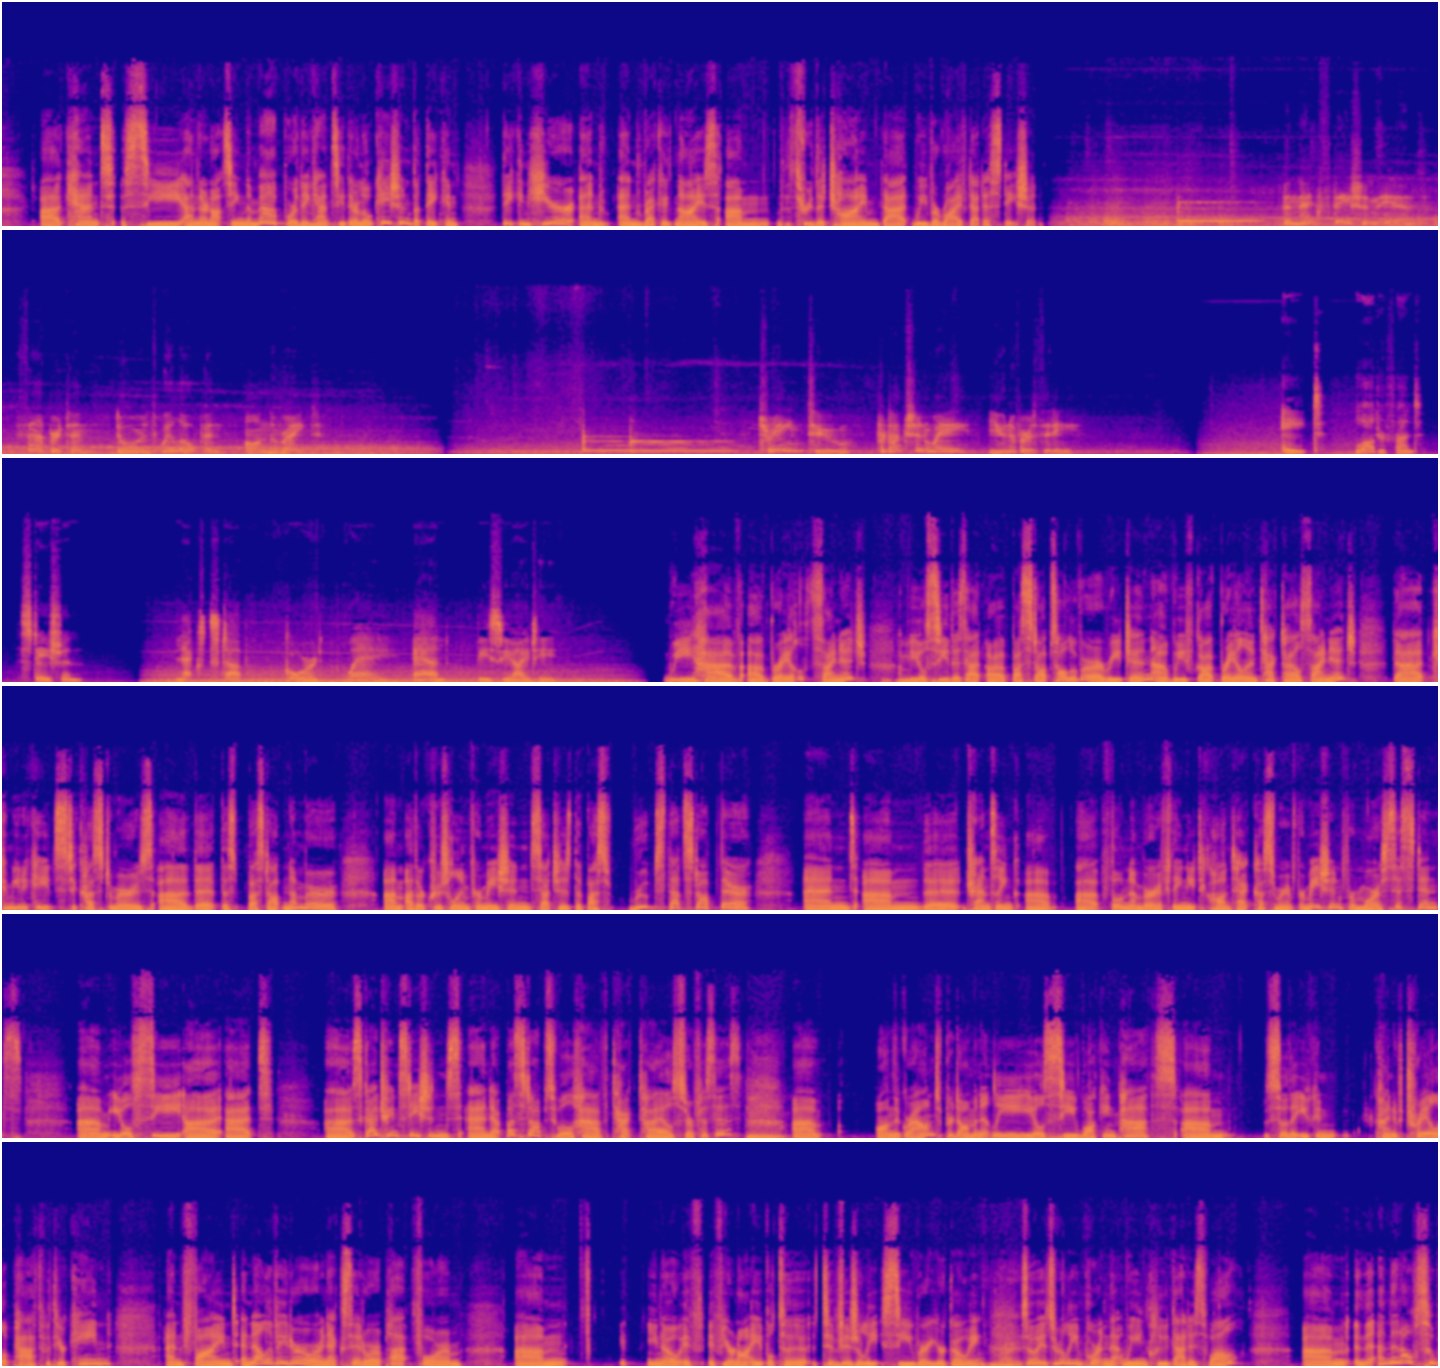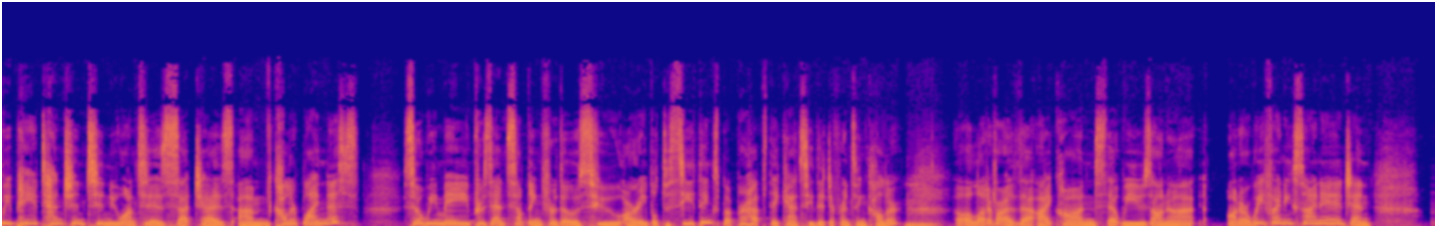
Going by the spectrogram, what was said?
uh, can't see and they're not seeing the map or they can't see their location, but they can they can hear and and recognize um, through the chime that we've arrived at a station. The next station is Sapperton. Doors will open on the right. Train to Production Way University. 8. Waterfront Station. Next stop, Gord Way and BCIT. We have uh, Braille signage. You'll see this at uh, bus stops all over our region. Uh, we've got Braille and tactile signage that communicates to customers uh, the, the bus stop number, um, other crucial information such as the bus routes that stop there, and um, the TransLink uh, uh, phone number if they need to contact customer information for more assistance. Um, you'll see uh, at uh, SkyTrain stations and at bus stops, we'll have tactile surfaces. Um, on the ground, predominantly, you'll see walking paths um, so that you can kind of trail a path with your cane and find an elevator or an exit or a platform. Um, you know, if, if you're not able to to visually see where you're going, Right. so it's really important that we include that as well. Um, and, th- and then also we pay attention to nuances such as um, color blindness. So we may present something for those who are able to see things, but perhaps they can't see the difference in color. A lot of our the icons that we use on a, on our wayfinding signage and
